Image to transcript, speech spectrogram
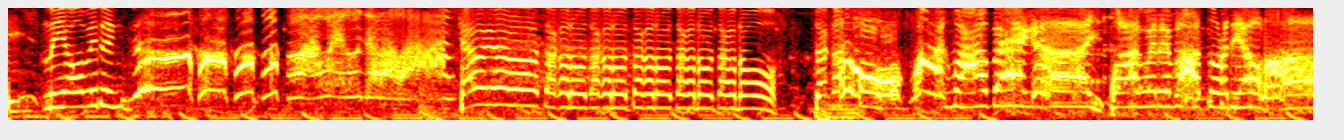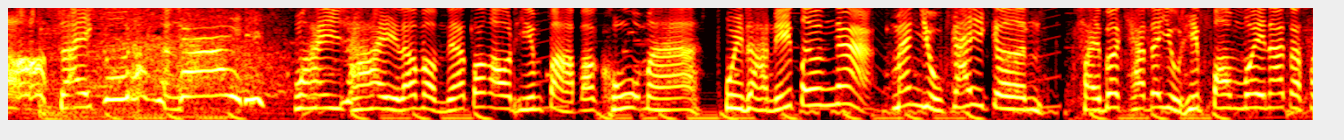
ยเลี้ยวไม่ถึงไม่รู้จะระวังแคโดจักรโดจักรโดจักรโดจักรโดจักรโดจักรโดวางมาแบกเลยวางไม่ได้มาตัวเดียวหรอ ใจกูทำยังไงไม่ใช่แล้วแบบเนี้ยต้องเอาทีมปราบอาคุมา อุ้ยด่านนี้ตึงอะ แม่งอยู่ใกล้เกินไซเบอร์แคทได้อยู่ที่ป้อมไว้น่าจะส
